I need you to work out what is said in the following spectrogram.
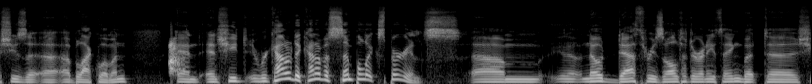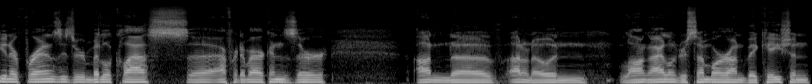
she's a, a, black woman, and and she recounted a kind of a simple experience. Um, you know, no death resulted or anything, but uh, she and her friends, these are middle class uh, African Americans, are on uh, I don't know in Long Island or somewhere on vacation,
